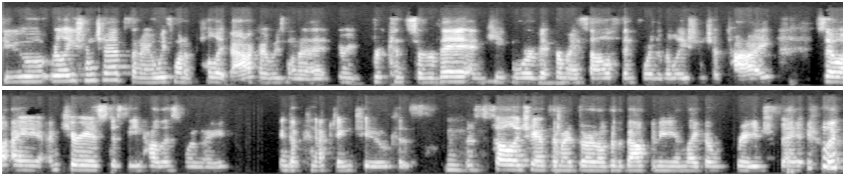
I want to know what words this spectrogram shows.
to relationships and I always want to pull it back. I always want to re- conserve it and keep more of it for myself than for the relationship tie. So I, I'm curious to see how this one I end up connecting to because mm-hmm. there's a solid chance I might throw it over the balcony in like a rage fit. like,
